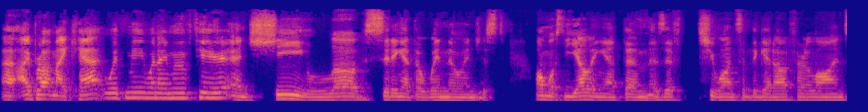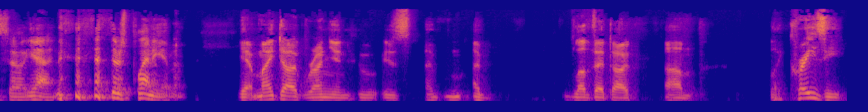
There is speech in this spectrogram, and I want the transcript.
Uh, I brought my cat with me when I moved here, and she loves sitting at the window and just almost yelling at them as if she wants them to get off her lawn. So yeah, there's plenty of them. Yeah, my dog Runyon, who is I, I love that dog. Um, like crazy.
